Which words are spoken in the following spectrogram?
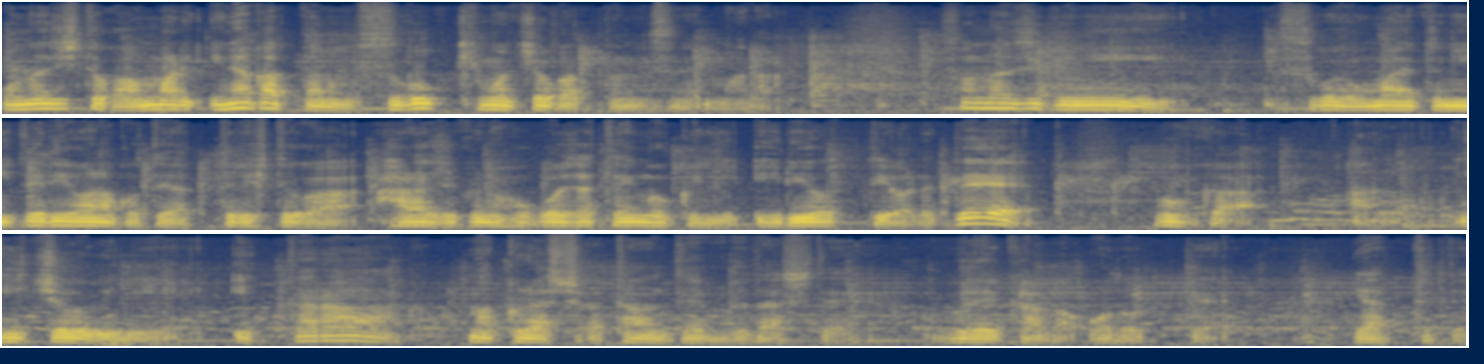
同じ人があんまりいなかったのもすごく気持ちよかったんですね、まだ。そんな時期に、すごいお前と似てるようなことやってる人が原宿の歩行者天国にいるよって言われて、僕があの日曜日に行ったら、まあ、クラッシュがターンテーブル出して、ブレーカーが踊ってやってて、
